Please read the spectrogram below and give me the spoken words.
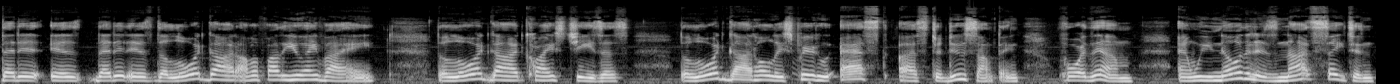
that it is that it is the Lord God, our Father Yuhevah, the Lord God Christ Jesus, the Lord God Holy Spirit who asks us to do something for them, and we know that it is not Satan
